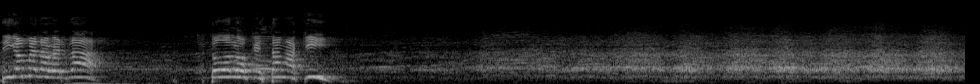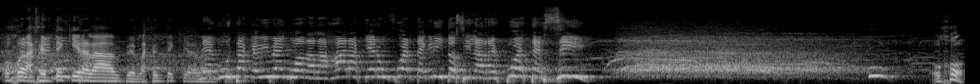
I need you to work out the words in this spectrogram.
Díganme la verdad. Todos los que están aquí. Ojo, la gente pregunta. quiere la Lancer, la gente quiere la ¿Les Lancer. gusta que viva en Guadalajara? Quiero un fuerte grito si la respuesta es sí. Ojo.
